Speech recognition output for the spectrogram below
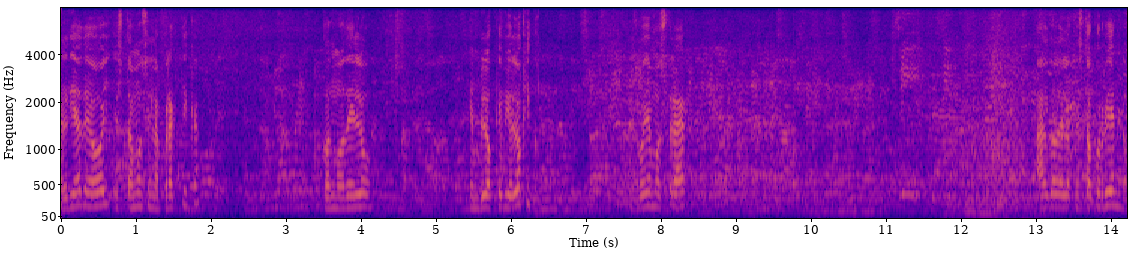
El día de hoy estamos en la práctica con modelo en bloque biológico. Les voy a mostrar algo de lo que está ocurriendo.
